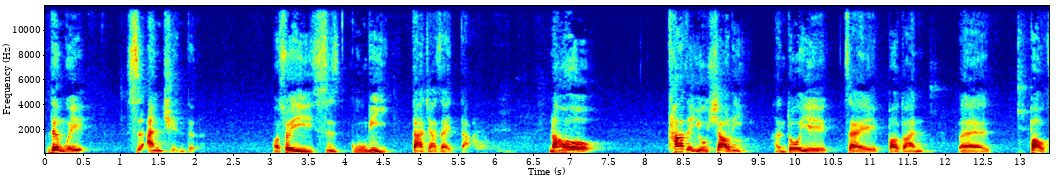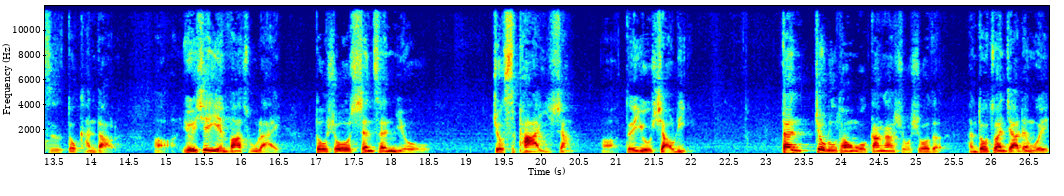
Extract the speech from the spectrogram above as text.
认为是安全的，啊，所以是鼓励大家在打。然后它的有效率，很多也在报端，呃，报纸都看到了，啊，有一些研发出来，都说声称有九十趴以上啊的有效率。但就如同我刚刚所说的，很多专家认为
